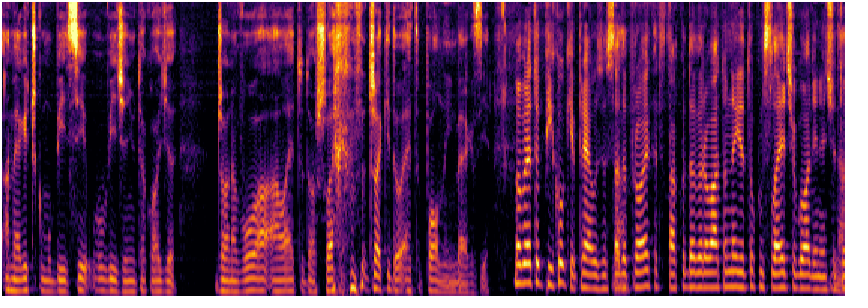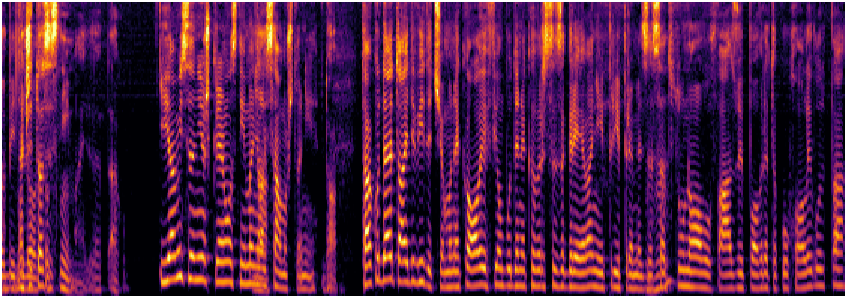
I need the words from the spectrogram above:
američkom ubici u viđenju takođe Johna Vua, ali eto došlo je čak i do eto polne inverzije. Dobro, eto Peacock je preuzeo sada Da. projekat, tako da verovatno negde tokom sledeće godine će Da. to biti znači to dostupno. se snima, ajde, da, tako. I ja mislim da nije još krenulo snimanje, Da. ali samo što nije. Dobro. Tako da eto, ajde vidjet ćemo. Neka ovaj film bude neka vrsta zagrevanja i pripreme za Mhm. sad tu novu fazu i povratak u Hollywood, pa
